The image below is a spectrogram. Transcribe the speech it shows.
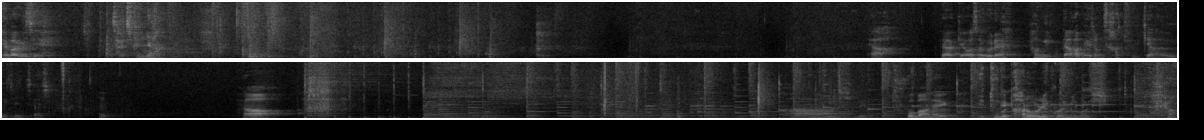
대박이지? 잘 찍혔냐? 야, 내가 깨워서 그래? 형이 이따가 매점 사줄게. 아유 진짜. 야. 아씨, 내 두고 봐. 내 유튜브에 바로 올릴 거임 이거. 씨. 야,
